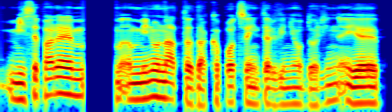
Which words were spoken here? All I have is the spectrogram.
Mi se pare minunată, dacă pot să intervin eu, Dorin, e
